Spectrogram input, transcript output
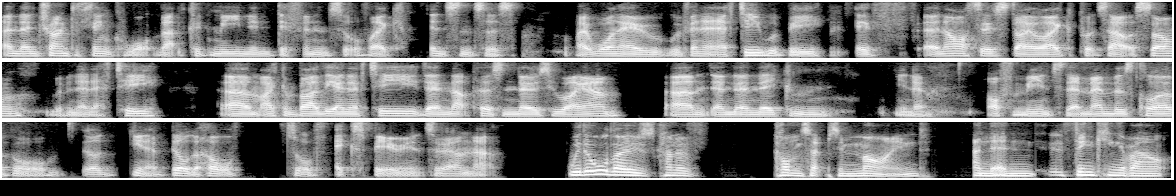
and then trying to think what that could mean in different sort of like instances. Like one area within nft would be if an artist i like puts out a song with an nft um, i can buy the nft then that person knows who i am um, and then they can you know offer me into their members club or, or you know build a whole sort of experience around that. With all those kind of concepts in mind and then thinking about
